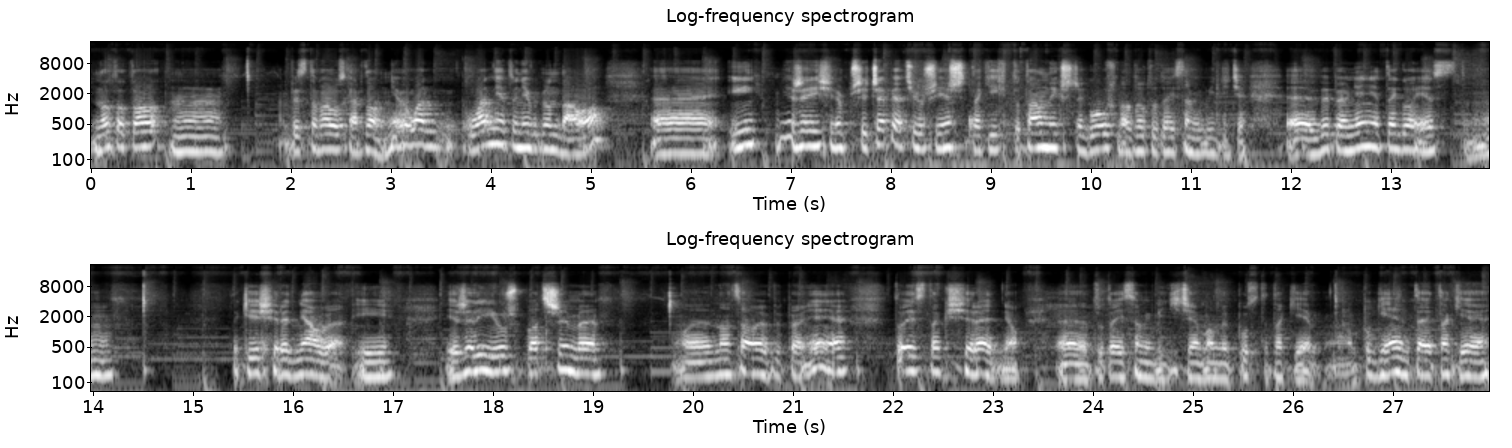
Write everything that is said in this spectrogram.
No to to mm, wystawało z kartonu. Nie wiem, ład, ładnie to nie wyglądało. E, I jeżeli się przyczepiać już jeszcze takich totalnych szczegółów, no to tutaj sami widzicie, e, wypełnienie tego jest mm, takie średniawe i jeżeli już patrzymy e, na całe wypełnienie, to jest tak średnio. Tutaj sami widzicie, mamy puste takie pogięte, takie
